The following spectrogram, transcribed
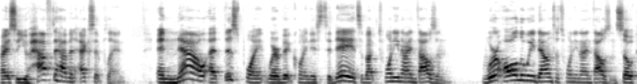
right so you have to have an exit plan and now at this point where Bitcoin is today, it's about 29,000. We're all the way down to 29,000. So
